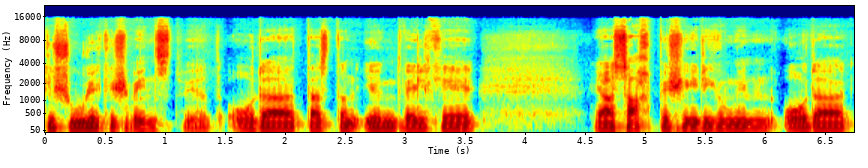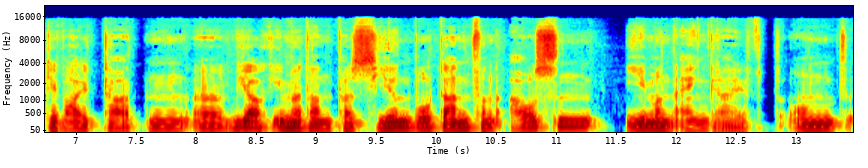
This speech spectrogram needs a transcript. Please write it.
die Schule geschwänzt wird oder dass dann irgendwelche ja, Sachbeschädigungen oder Gewalttaten, äh, wie auch immer dann passieren, wo dann von außen jemand eingreift. Und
